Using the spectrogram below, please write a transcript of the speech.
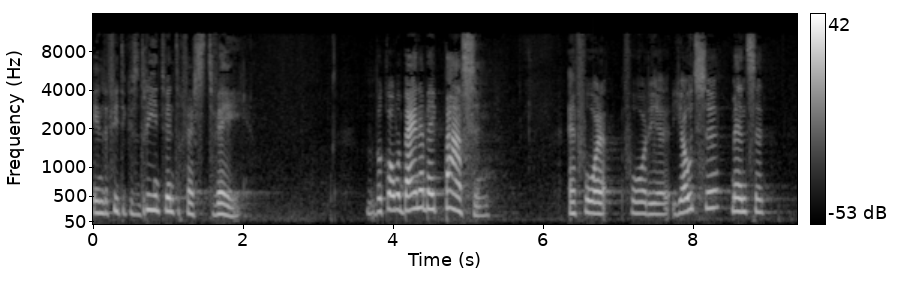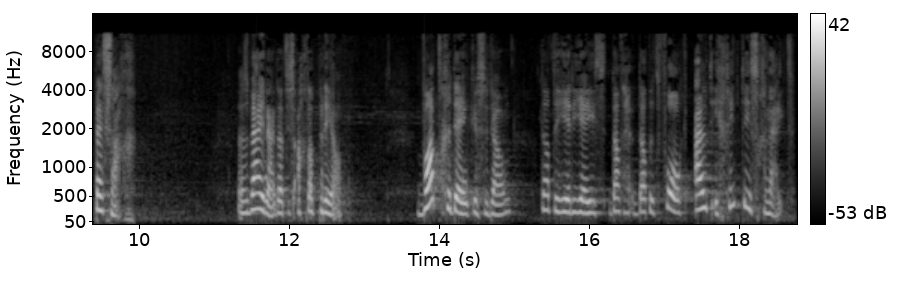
in Leviticus 23, vers 2. We komen bijna bij Pasen. En voor, voor de Joodse mensen Pesach. Dat is bijna, dat is 8 april. Wat gedenken ze dan? Dat de Heer Jezus, dat, dat het volk uit Egypte is geleid.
